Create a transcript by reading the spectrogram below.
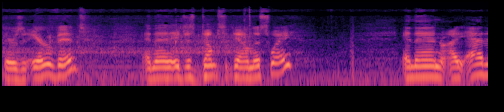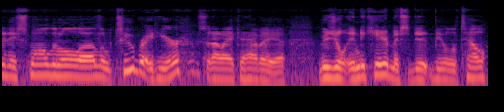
There's an air vent, and then it just dumps it down this way. And then I added a small little uh, little tube right here, so that way I can have a, a visual indicator, makes it be able to tell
